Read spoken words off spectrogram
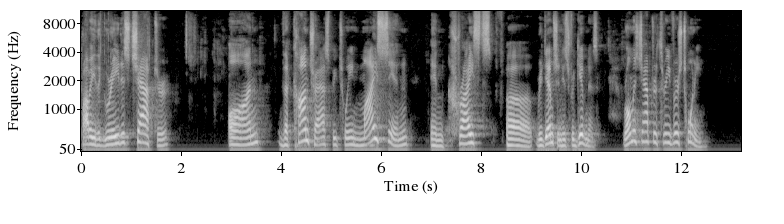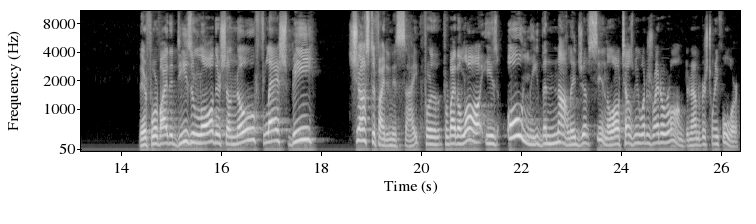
probably the greatest chapter on the contrast between my sin and Christ's uh, redemption, his forgiveness. Romans chapter 3, verse 20. Therefore, by the deeds of the law, there shall no flesh be justified in his sight, for, for by the law is only the knowledge of sin. The law tells me what is right or wrong. Down to verse 24.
